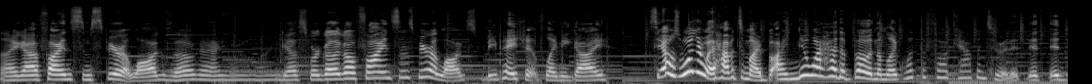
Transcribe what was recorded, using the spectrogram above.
I gotta find some spirit logs. Okay, I guess we're gonna go find some spirit logs. Be patient, flamey guy. See, I was wondering what happened to my boat. I knew I had a boat, and I'm like, what the fuck happened to it? It, it, it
